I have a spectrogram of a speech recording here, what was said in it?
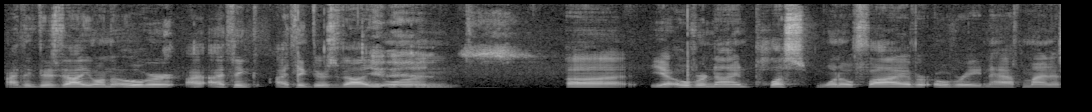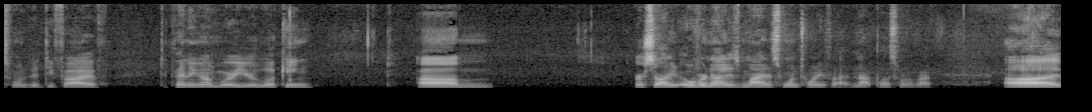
I think there's value on the over. I, I think I think there's value it on uh, yeah over nine plus 105 or over eight and a half minus 155, depending on where you're looking. Um, or sorry, over nine is minus 125, not plus 105. Uh,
